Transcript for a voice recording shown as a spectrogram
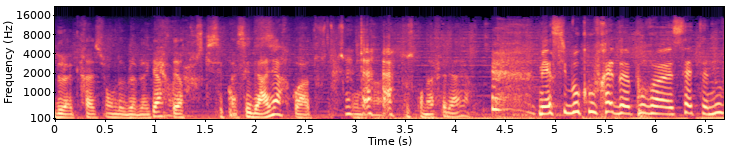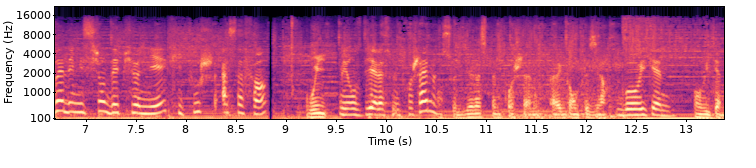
de la création de Blablacar, c'est-à-dire tout ce qui s'est passé derrière, quoi, tout, tout ce qu'on a, a, fait derrière. Merci beaucoup Fred pour euh, cette nouvelle émission des pionniers qui touche à sa fin. Oui. Mais on se dit à la semaine prochaine. On se dit à la semaine prochaine, avec grand plaisir. Bon week-end. Bon week-end.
